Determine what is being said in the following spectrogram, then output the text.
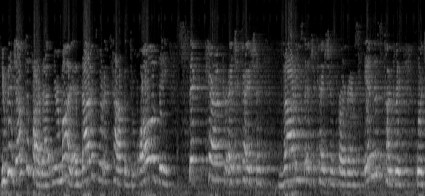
You can justify that in your mind, and that is what has happened through all of the sick character education, values education programs in this country, which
